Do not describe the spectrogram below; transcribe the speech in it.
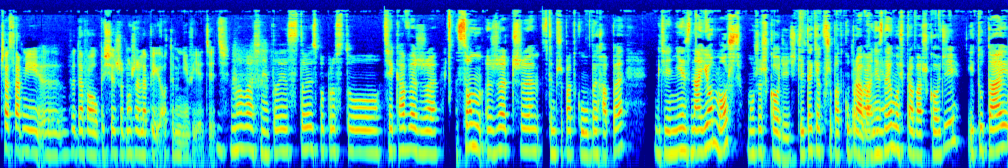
Czasami y, wydawałoby się, że może lepiej o tym nie wiedzieć. No właśnie, to jest, to jest po prostu ciekawe, że są rzeczy, w tym przypadku BHP, gdzie nieznajomość może szkodzić, czyli tak jak w przypadku prawa, Dokładnie. nieznajomość prawa szkodzi i tutaj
